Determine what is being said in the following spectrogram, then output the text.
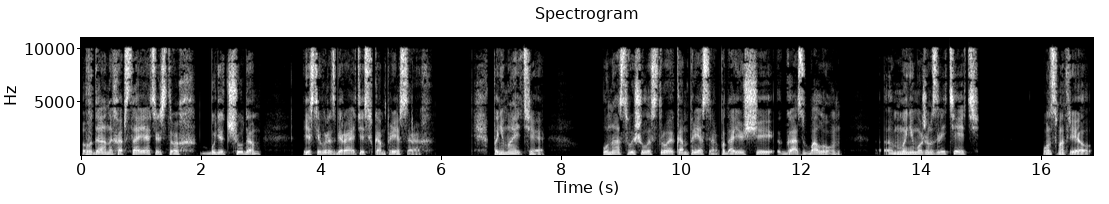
В данных обстоятельствах будет чудом, если вы разбираетесь в компрессорах. Понимаете, у нас вышел из строя компрессор, подающий газ в баллон. Мы не можем взлететь. Он смотрел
